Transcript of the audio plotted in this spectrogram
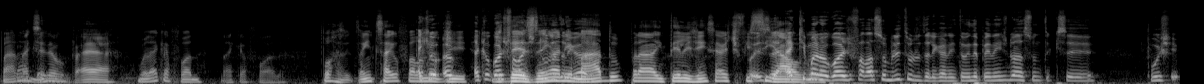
Como é Parabéns. que você deu? É, Moleque é foda. não é que é foda. Porra, a gente saiu falando que eu- de, é que eu de gosto de falar de desenho tudo, tá ligado? animado pra inteligência Pois artificial. é. É que, mano, eu gosto de falar sobre tudo, tá ligado? Então, independente do assunto que você puxe,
